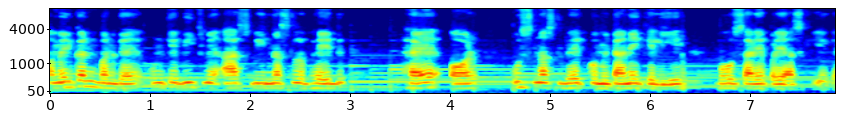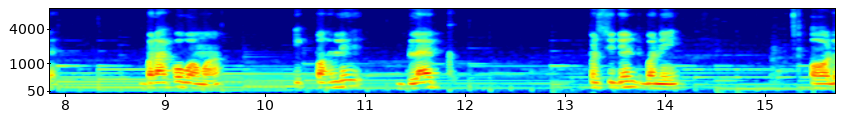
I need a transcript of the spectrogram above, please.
अमेरिकन बन गए। उनके बीच में आज भी नस्ल भेद है और उस नस्ल भेद को मिटाने के लिए बहुत सारे प्रयास किए गए। बराक ओबामा एक पहले ब्लैक प्रेसिडेंट बने और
